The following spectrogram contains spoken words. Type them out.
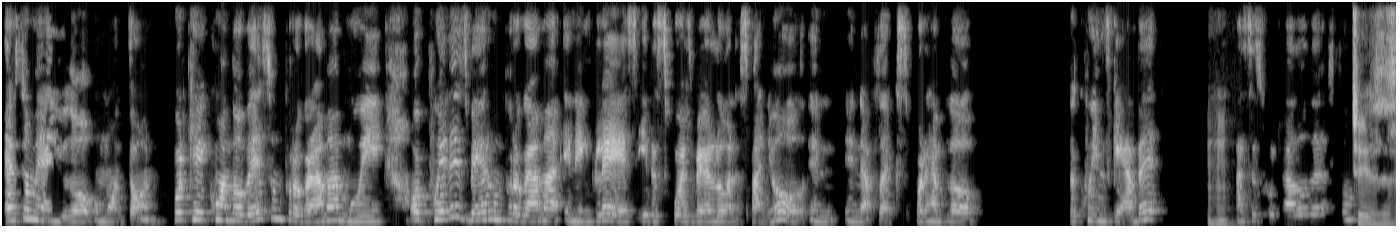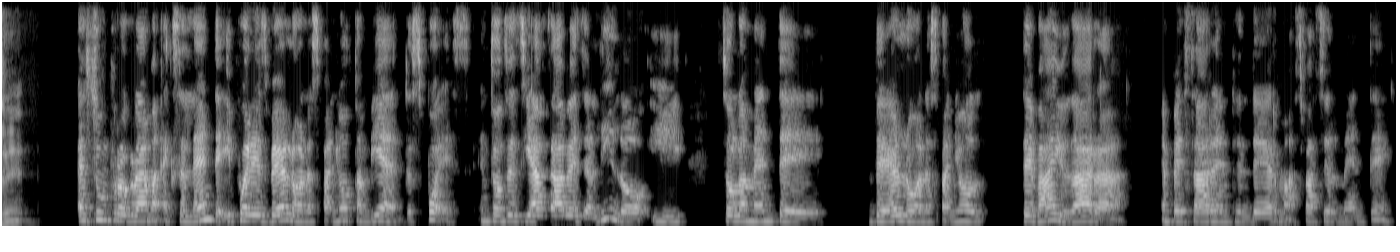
esto me ayudó un montón, porque cuando ves un programa muy, o puedes ver un programa en inglés y después verlo en español en, Netflix, por ejemplo, The Queen's Gambit. ¿Has escuchado de esto? Sí, sí, sí. Es un programa excelente y puedes verlo en español también después. Entonces ya sabes el hilo y solamente verlo en español te va a ayudar a empezar a entender más fácilmente.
